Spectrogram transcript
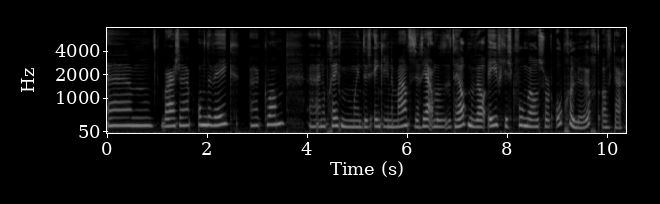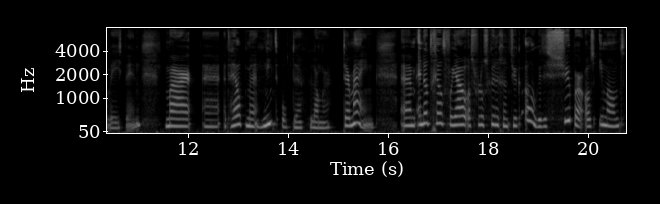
um, waar ze om de week uh, kwam. Uh, en op een gegeven moment, dus één keer in de maand, ze zegt ja, omdat het helpt me wel eventjes. Ik voel me wel een soort opgelucht als ik daar geweest ben. Maar het helpt me niet op de lange termijn. Um, en dat geldt voor jou als verloskundige natuurlijk ook. Het is super als iemand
